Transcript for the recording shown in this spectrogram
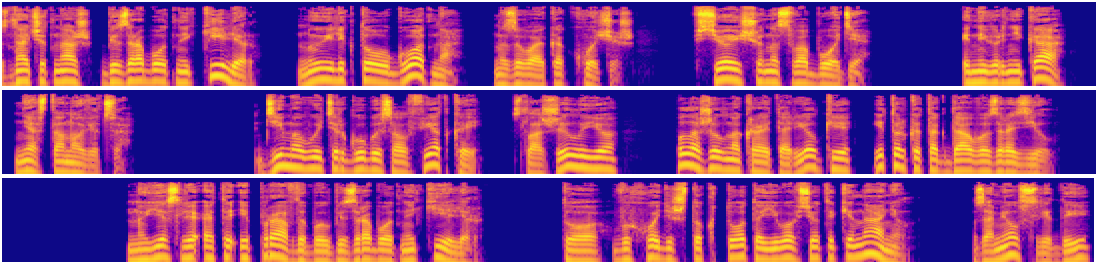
Значит, наш безработный киллер, ну или кто угодно, называй как хочешь, все еще на свободе. И наверняка не остановится. Дима вытер губы салфеткой, сложил ее, положил на край тарелки и только тогда возразил. Но если это и правда был безработный киллер, то выходит, что кто-то его все таки нанял, замел следы,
